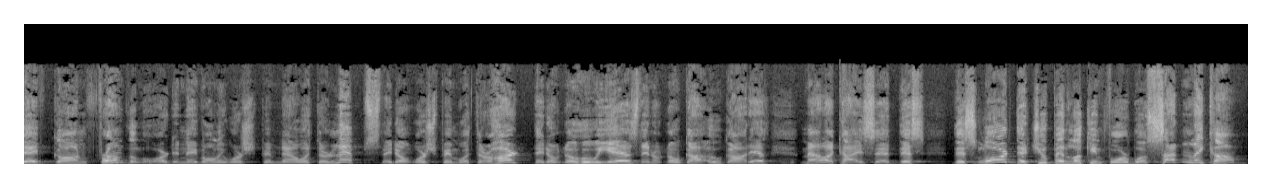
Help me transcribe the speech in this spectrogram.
they've gone from the Lord and they've only worshiped him now with their lips. They don't worship him with their heart. They don't know who he is. They don't know God, who God is. Malachi said this, this Lord that you've been looking for will suddenly come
